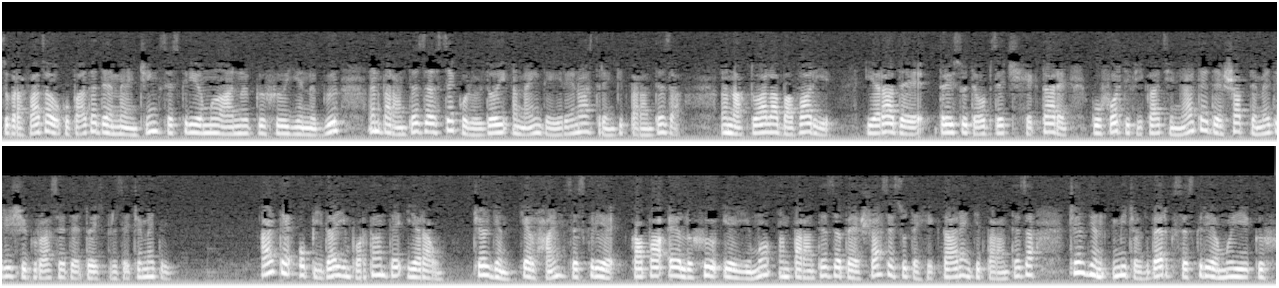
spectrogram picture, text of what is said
Suprafața ocupată de Menching se scrie m a n c h i n g în paranteză secolul II înainte erei noastre, închid paranteza. În actuala Bavarie era de 380 hectare, cu fortificații înalte de 7 metri și groase de 12 metri. Alte opida importante erau cel din Kelheim se scrie K-L-H-E-I-M, în paranteză pe 600 hectare, închid paranteza, cel din Michelsberg se scrie m i c h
